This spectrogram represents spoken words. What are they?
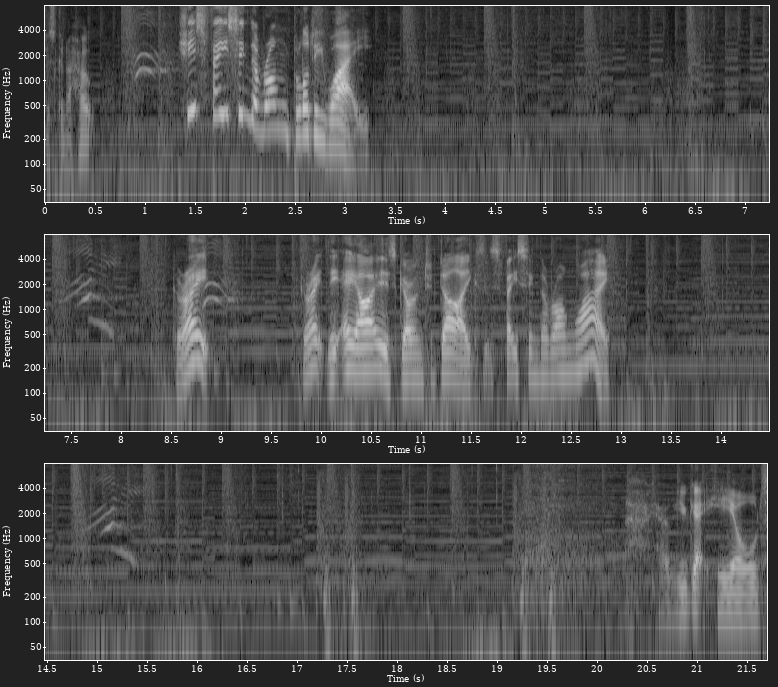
just gonna hope. She's facing the wrong bloody way. Great. Great, the AI is going to die because it's facing the wrong way. you get healed.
